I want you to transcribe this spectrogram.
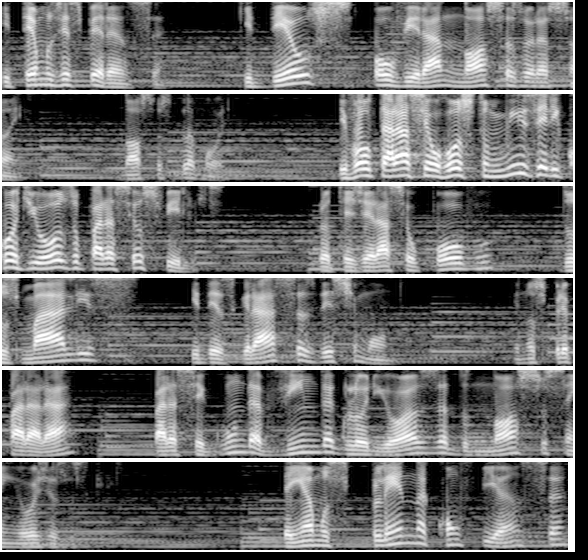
e temos esperança que Deus ouvirá nossas orações, nossos clamores, e voltará seu rosto misericordioso para seus filhos. Protegerá seu povo dos males e desgraças deste mundo e nos preparará para a segunda vinda gloriosa do nosso Senhor Jesus Cristo. Tenhamos plena confiança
